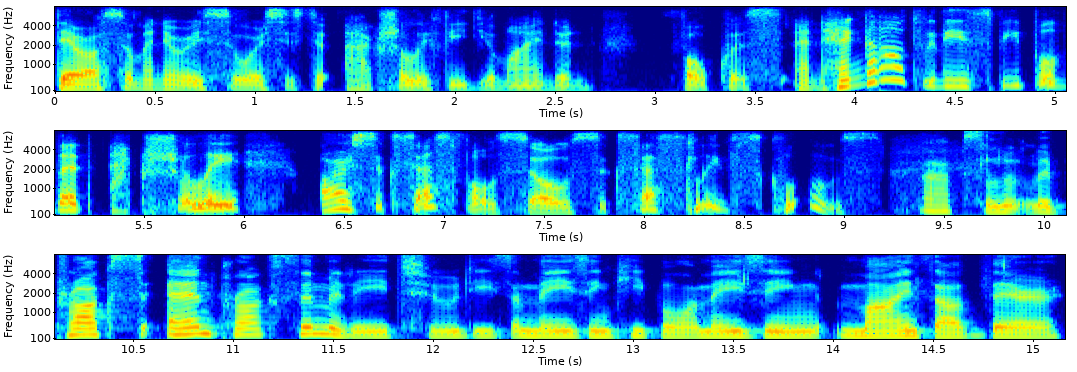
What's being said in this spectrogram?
there are so many resources to actually feed your mind and focus and hang out with these people that actually are successful. So success leaves clues. Absolutely. Prox and proximity to these amazing people, amazing minds out there.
